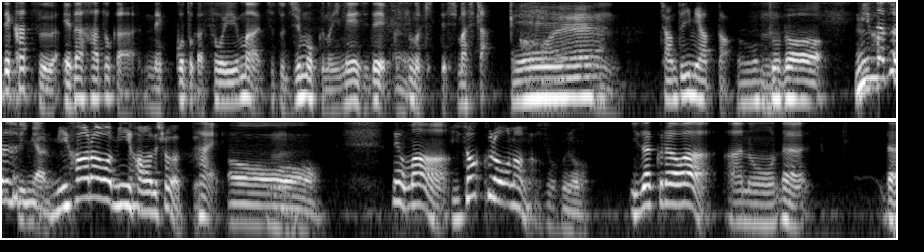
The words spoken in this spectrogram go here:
で、かつ枝葉とか根っことかそういうまあちょっと樹木のイメージでクスノキってしました。えうへーん。ちゃんと意味あった。本当だ。みんなそれぞれ意味ある。三原はミーハーでしょだって。はい。おー。でもまあ、居桜は何なの？イソフロ。居桜は、あの、だから、だ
